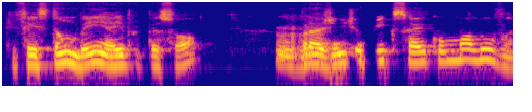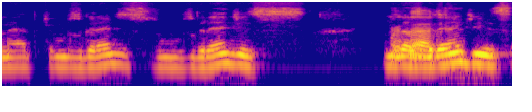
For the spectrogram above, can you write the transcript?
que fez tão bem aí para o pessoal. Uhum. Para a gente o Pix caiu como uma luva, né? Porque um dos grandes, um dos grandes, uma Verdade. das grandes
